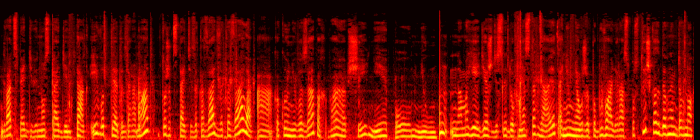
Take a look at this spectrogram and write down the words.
25,91. Так, и вот этот аромат, тоже, кстати, заказать заказала, а какой у него запах, вообще не помню. Он на моей одежде следов не оставляет. Они у меня уже побывали раз в пустышках давным-давно,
